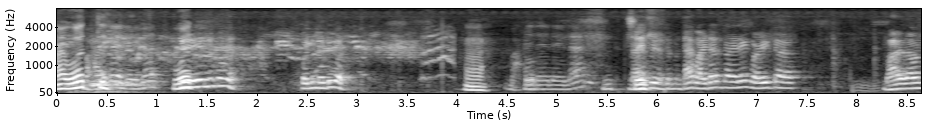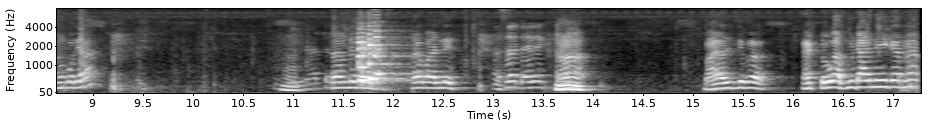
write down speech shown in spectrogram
नाही होत ते हां. नाही पण टाक बाहेर डायरेक्ट बाहेर टाक. बाहेर जाऊ नको त्या. हं. बाहेर दिली बघ. काय टोक आतमध्ये टाक नाही कर ना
